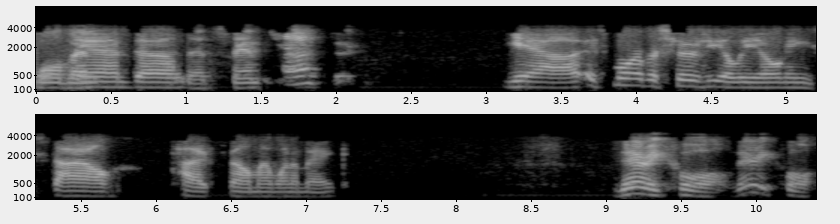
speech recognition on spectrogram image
Well, then, and uh, that's fantastic. Yeah, it's more of a Sergio Leone style type film I want to make. Very cool, very cool.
